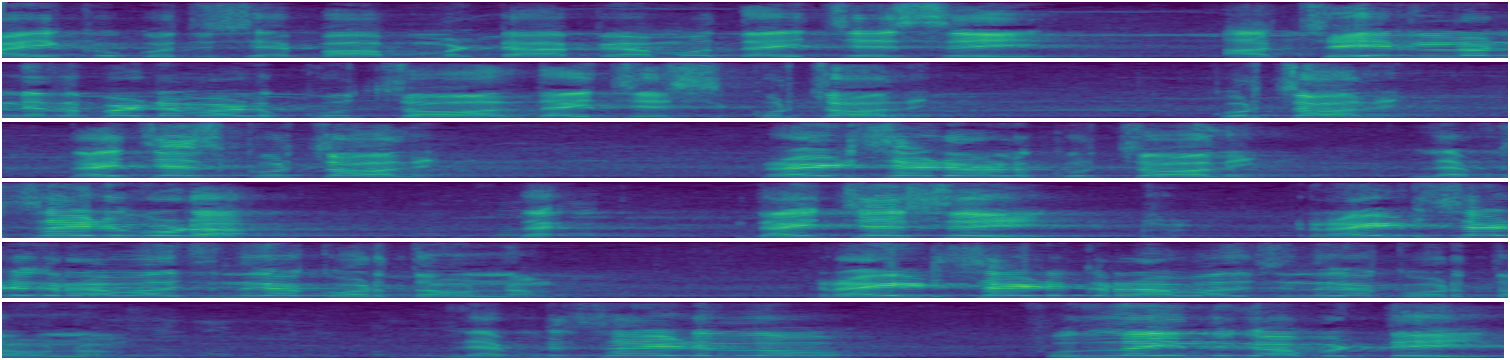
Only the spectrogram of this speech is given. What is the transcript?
మైక్ కొద్దిసేపు ఆపమంటే ఆపాము. దయచేసి ఆ చైర్లో నిలబడిన వాళ్ళు కూర్చోవాలి దయచేసి. కూర్చోవాలి. కూర్చోవాలి. దయచేసి కూర్చోవాలి. రైట్ సైడ్ వాళ్ళు కూర్చోవాలి. లెఫ్ట్ సైడ్ కూడా. ద- దయచేసి రైట్ సైడ్కి రావాల్సిందిగా కోరుతా ఉన్నాం. రైట్ సైడ్కి రావాల్సిందిగా కోరుతా ఉన్నాం. లెఫ్ట్ సైడ్లో ఫుల్ అయింది కాబట్టి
